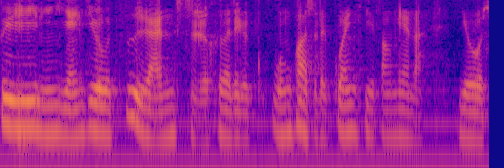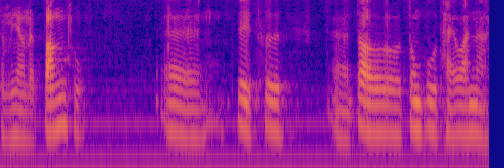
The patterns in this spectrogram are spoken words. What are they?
对于您研究自然史和这个文化史的关系方面呢，有什么样的帮助？呃，这次呃到东部台湾呢，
